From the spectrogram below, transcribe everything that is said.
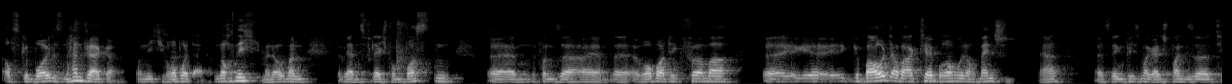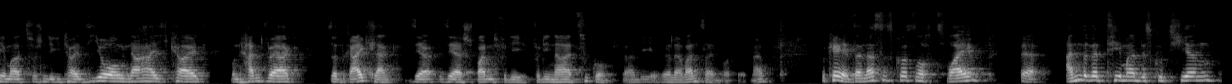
aufs Gebäude? Das sind Handwerker und nicht Roboter. Noch nicht. Ich meine, irgendwann werden es vielleicht von Boston, äh, von dieser äh, äh, Robotikfirma äh, gebaut, aber aktuell brauchen wir noch Menschen. Ja? Deswegen finde ich es mal ganz spannend, dieses Thema zwischen Digitalisierung, Nachhaltigkeit, und Handwerk, dieser Dreiklang, sehr, sehr spannend für die, für die nahe Zukunft, ja, die relevant sein wird. Ja. Okay, dann lass uns kurz noch zwei äh, andere Themen diskutieren.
